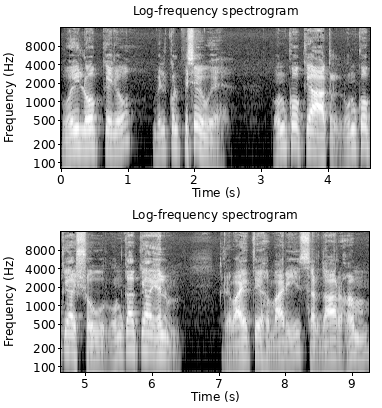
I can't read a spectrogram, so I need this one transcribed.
وہی لوگ کے جو بالکل پسے ہوئے ہیں۔ ان کو کیا عقل، ان کو کیا شعور، ان کا کیا علم؟ روایتیں ہماری سردار ہم،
